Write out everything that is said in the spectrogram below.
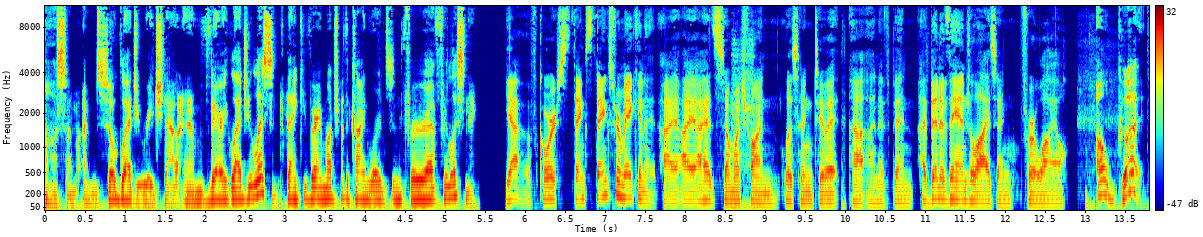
Awesome. I'm so glad you reached out, and I'm very glad you listened. Thank you very much for the kind words and for uh, for listening. Yeah, of course. Thanks, thanks for making it. I, I, I had so much fun listening to it, uh, and I've been I've been evangelizing for a while. Oh, good,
